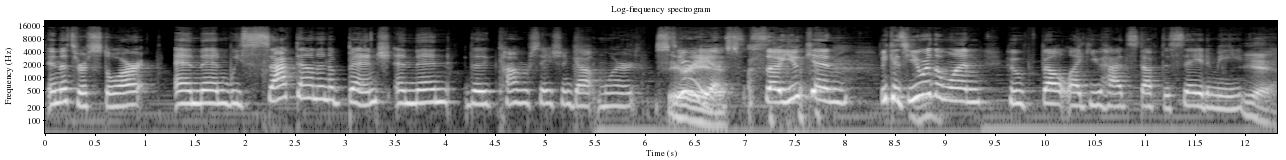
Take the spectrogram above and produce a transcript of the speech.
in the thrift store and then we sat down on a bench and then the conversation got more serious, Serious. so you can because you were the one who felt like you had stuff to say to me Yeah.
